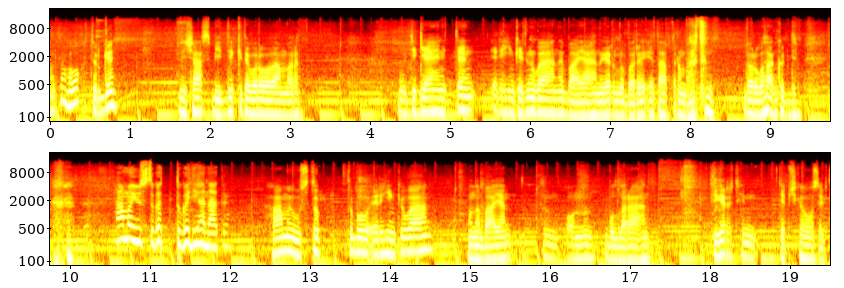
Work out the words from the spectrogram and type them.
Ата хоқ түрген. Нишас бидде ките боро болан барын. Утигәһениттен эрихинкетин угаһыны баяһыныгар лыбары этаптырын бартын. Боро болан күрдүм. Хама юстуга туга диханатын. Хамы устук бұл эрихинке угаһын. Уна баян онун буллараһын. Тигер тин тепшке хоса бит.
